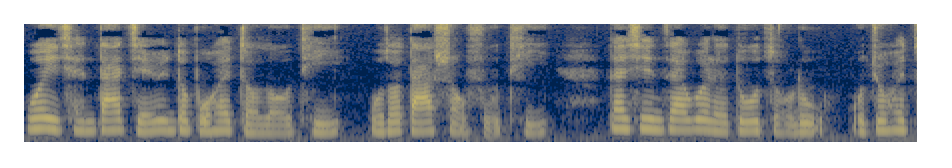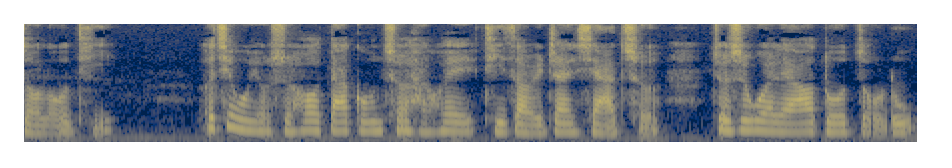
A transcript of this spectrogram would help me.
我以前搭捷运都不会走楼梯，我都搭手扶梯。但现在为了多走路，我就会走楼梯。而且我有时候搭公车还会提早一站下车，就是为了要多走路，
